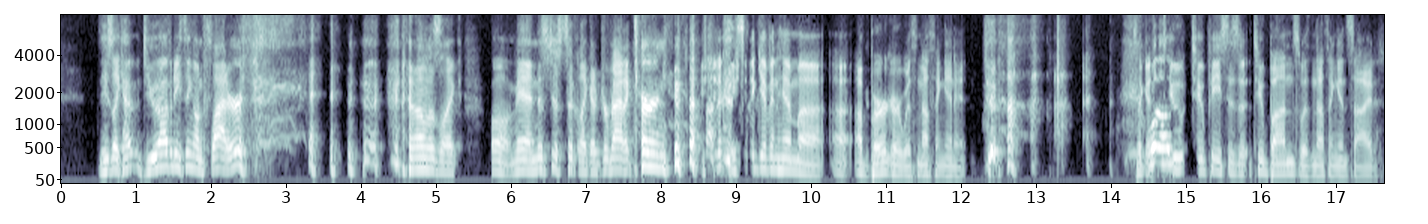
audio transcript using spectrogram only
he's like, Do you have anything on flat earth? and I was like, Oh man, this just took like a dramatic turn. you should have given him a, a, a, burger with nothing in it. It's like a well, two two pieces, of, two buns with nothing inside.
